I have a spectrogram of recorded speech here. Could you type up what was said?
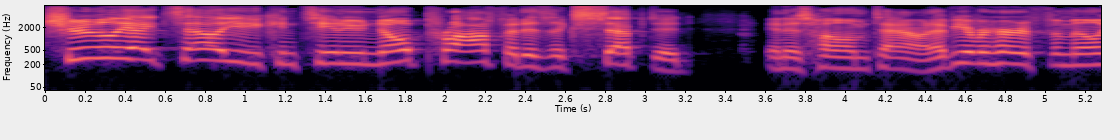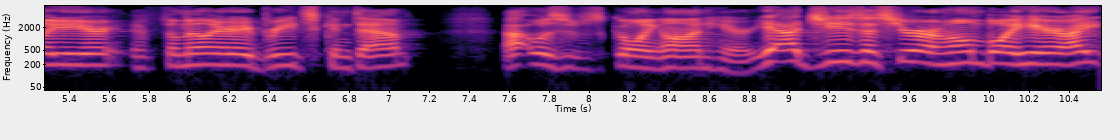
Truly I tell you, you continue, no prophet is accepted in his hometown. Have you ever heard of familiar, familiarity breeds contempt? That was what's going on here. Yeah, Jesus, you're our homeboy here. I,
